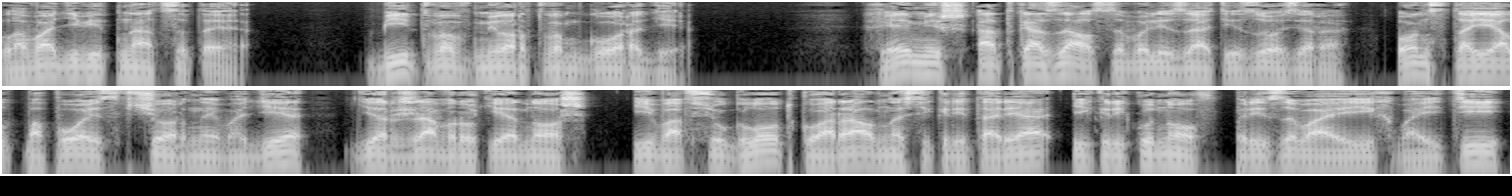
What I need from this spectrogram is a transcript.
Глава 19. Битва в мертвом городе. Хэмиш отказался вылезать из озера. Он стоял по пояс в черной воде, держа в руке нож, и во всю глотку орал на секретаря и крикунов, призывая их войти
